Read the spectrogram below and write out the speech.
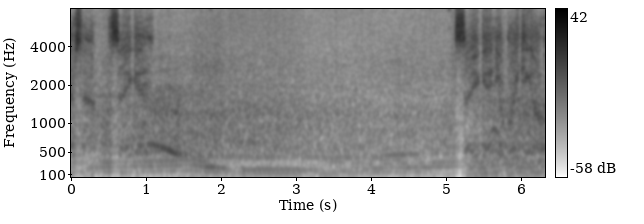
Catch that. Say again. Say again, you're breaking up.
